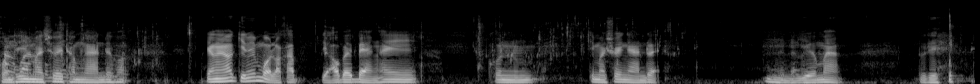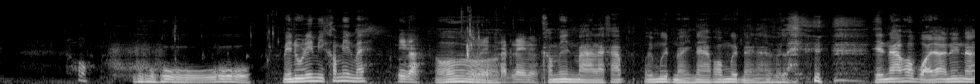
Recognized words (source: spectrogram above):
คนคนที่ข้างบ้านมาก็ช่วยไม่ทำงานด้วยพ่อยังไงก็กินไม่หมดหรอกครับ เดี๋ยวเอาไปแบ่งให้คนที่มาช่วยงานด้วย อืมเยอะมาก ดูดิโอ้โอ้โหเมนูนี้มีขมิ้นไหม นี่ก่ะโอ้เลยขัดเลยเนี่ยขมิ้นมาแล้วครับโอ้ยมืดหน่อยหน้าพ่อมืดหน่อยนะไม่เป็นไร เห็นหน้าพ่อบ่อยแล้วอันนี่นะ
